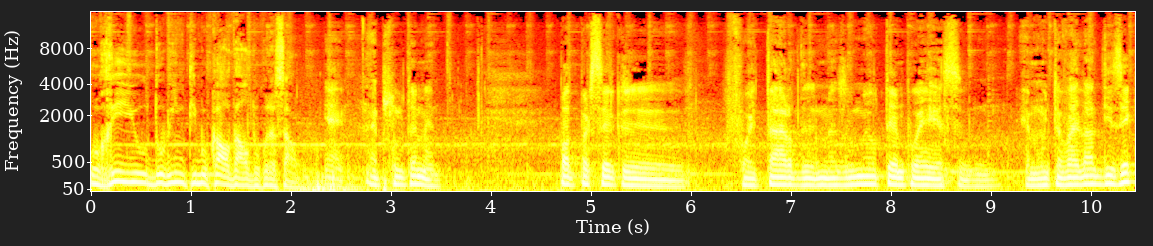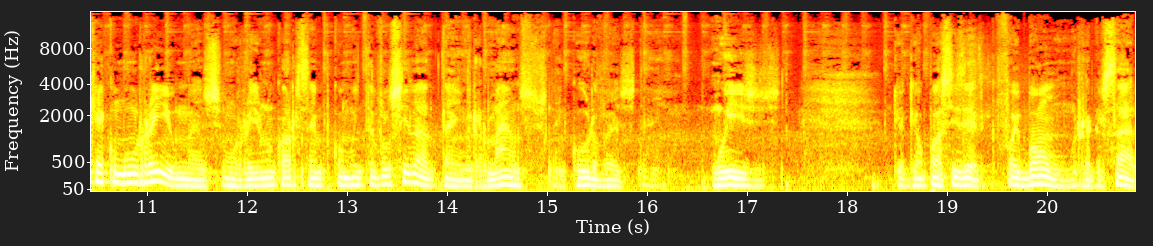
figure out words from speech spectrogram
o rio do íntimo caudal do coração. É, absolutamente. Pode parecer que foi tarde, mas o meu tempo é esse. É muita vaidade dizer que é como um rio, mas um rio não corre sempre com muita velocidade. Tem remansos, tem curvas, tem muíges. O que é que eu posso dizer? Que foi bom regressar.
